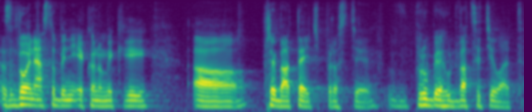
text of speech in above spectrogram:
zdvojnásobení ekonomiky třeba teď, prostě v průběhu 20 let.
